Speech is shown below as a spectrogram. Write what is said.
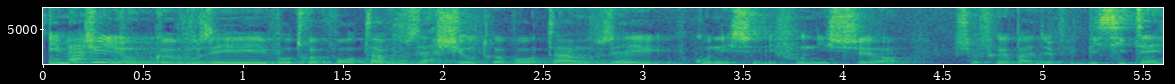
Imaginons que vous avez votre portable, vous achetez votre portable, vous, avez, vous connaissez les fournisseurs, je ne ferai pas de publicité,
